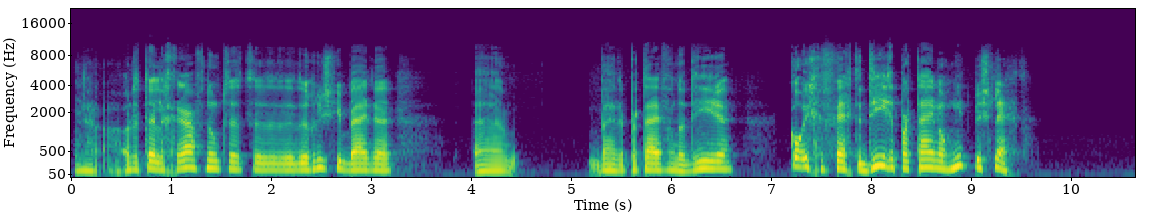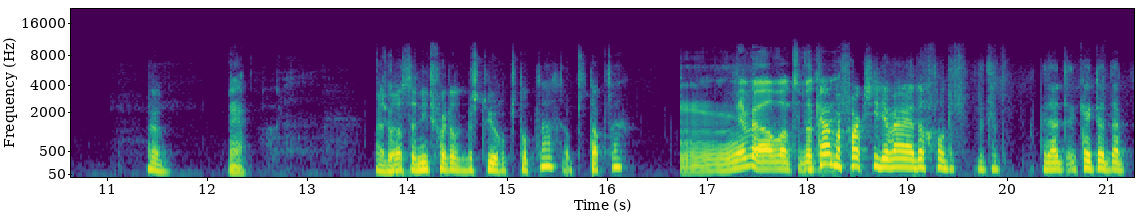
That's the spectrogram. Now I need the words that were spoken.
Ja. Oh, de Telegraaf noemt het eh, de, de ruzie bij de, eh, bij de Partij van de Dieren. Kooigevechten, dierenpartij nog niet beslecht. Oh. Ja. Maar Zo. was er niet voordat het bestuur opstopte, opstapte? Mm, jawel, want... De Kamerfractie, daar waren toch Kijk, dat, dat,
